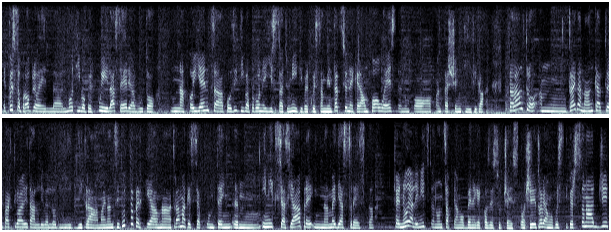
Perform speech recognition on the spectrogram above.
E questo proprio è il, il, motivo per cui la serie ha avuto un'accoglienza positiva proprio negli Stati Uniti per questa ambientazione che era un po' western, un po' fantascientifica. Tra l'altro um, Tregan ha anche altre particolarità a livello di, di, trama, innanzitutto perché ha una trama che si appunto in, um, inizia, si apre in medias res, cioè noi all'inizio non sappiamo bene che cosa è successo, ci ritroviamo questi personaggi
